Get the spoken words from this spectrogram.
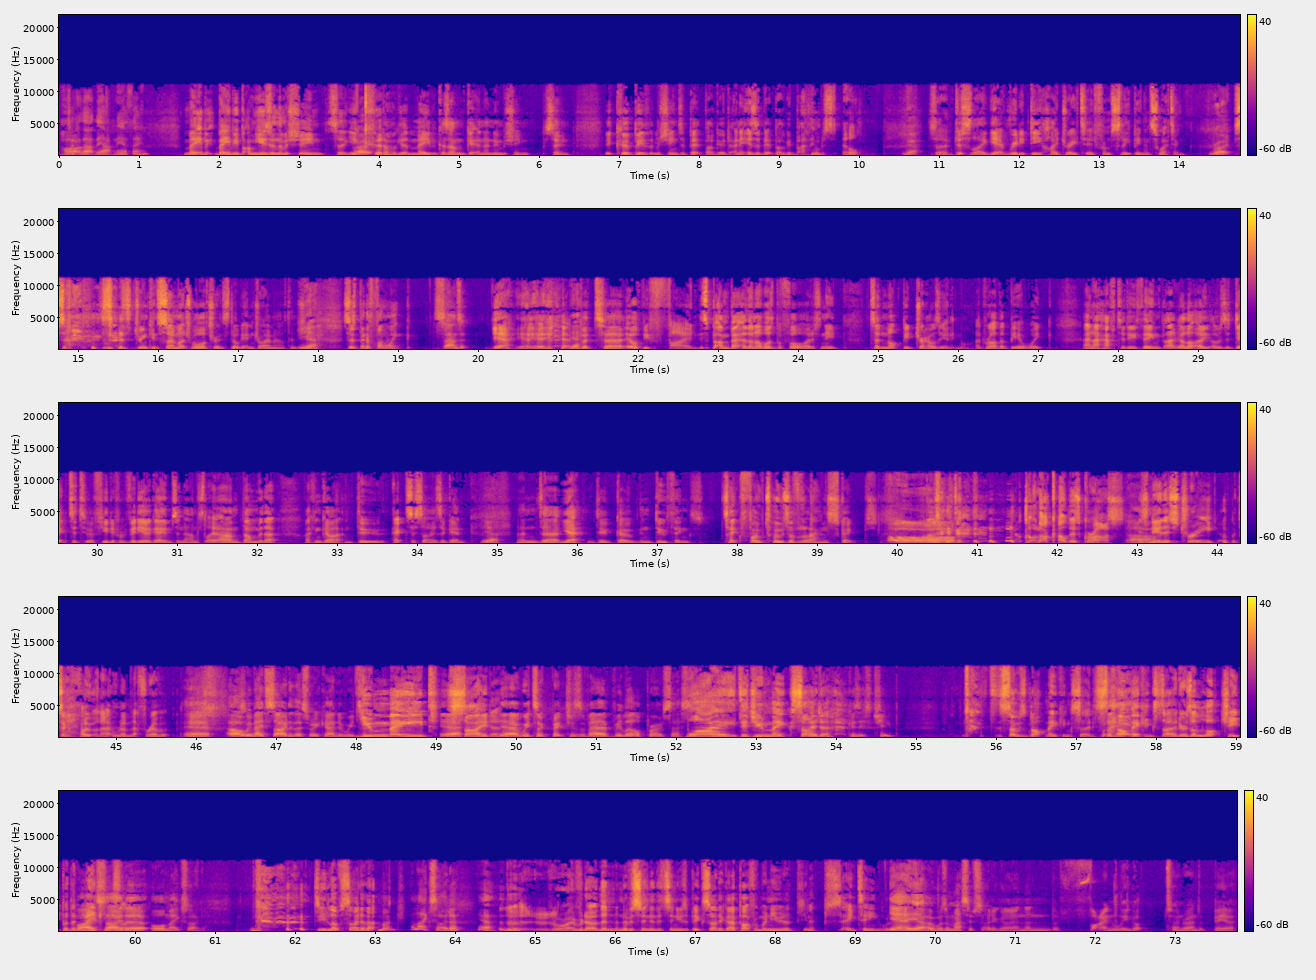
Part of that, the apnea thing. Maybe, maybe, but I'm using the machine, so you Right. could argue that maybe because I'm getting a new machine soon, it could be that the machine's a bit buggered, and it is a bit buggered. But I think I'm just ill, Yeah. so just like yeah, really dehydrated from sleeping and sweating. Right. So just drinking so much water and still getting dry mouth and shit. Yeah. So it's been a fun week. Sounds it. Yeah, yeah, yeah, yeah. Yeah. But uh, it'll be fine. It's, I'm better than I was before. I just need to not be drowsy anymore. I'd rather be awake. And I have to do things like a lot. I, I was addicted to a few different video games, and now I'm just like, oh, I'm done with that. I can go out and do exercise again. Yeah. and uh, yeah, do go and do things. Take photos of landscapes. Oh. Look this grass is oh. near this tree. Take a photo of that. Remember that forever. Yeah. Oh, we made cider this weekend, and we took, You made yeah. cider. Yeah, we took pictures of every little process Why did you make cider? because it's cheap. So's not making cider. So not making cider is a lot cheaper than Buy making cider, cider. or make cider. Do you love cider that much? I like cider. Yeah. Or every now and then. I've never seen, seen you as a big cider guy, apart from when you were, you know, 18. Or. Yeah, yeah. I was a massive cider guy, and then I finally got turned around to beer.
